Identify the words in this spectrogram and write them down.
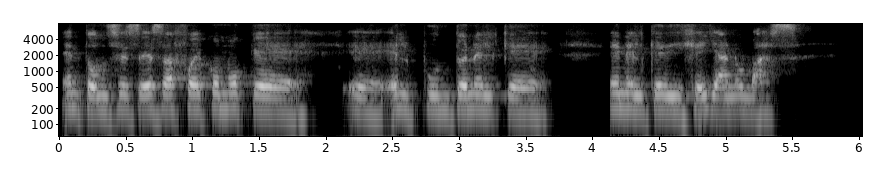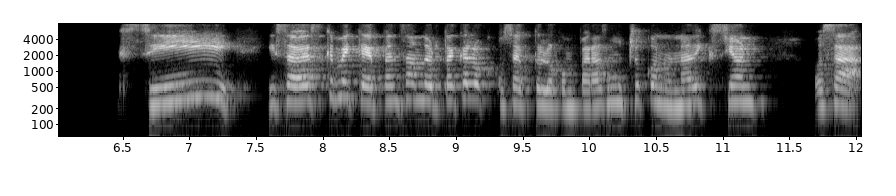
Entonces, esa fue como que eh, el punto en el que, en el que dije, ya no más. Sí, y sabes que me quedé pensando ahorita que o sea, que lo comparas mucho con una adicción, o sea,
